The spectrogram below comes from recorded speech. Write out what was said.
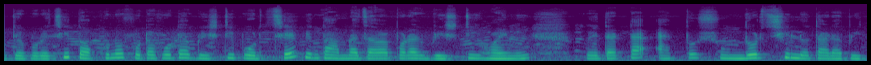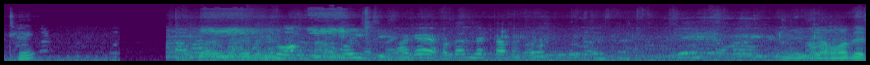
উঠে পড়েছি তখনও ফোটা ফোটা বৃষ্টি পড়ছে, কিন্তু আমরা যাওয়ার পর আর বৃষ্টি হয়নি। ওয়েদারটা এত সুন্দর ছিল তারাপীঠে। আমাদের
